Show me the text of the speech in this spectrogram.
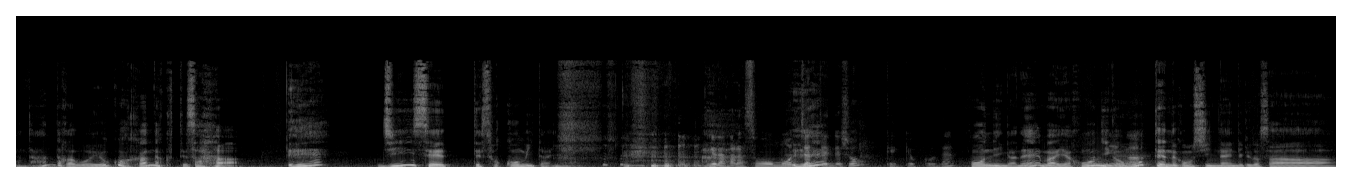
もうなんだか俺よく分かんなくってさえ？人生ってそこみたいないやだからそう思っちゃってんでしょ？結局ね。本人がね。まあいや本人が思ってんのかもしんないんだけどさ。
